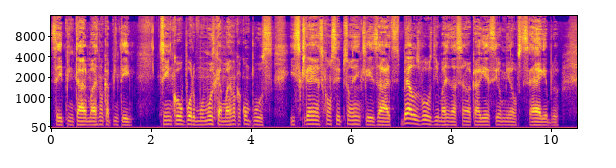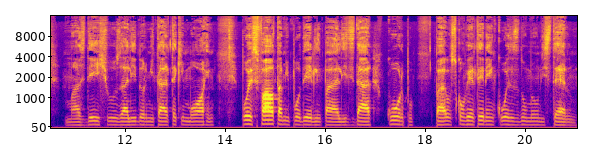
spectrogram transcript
Sei pintar, mas nunca pintei. Sei compor música, mas nunca compus. Estranhas concepções entre as artes, belos voos de imaginação acariciam meu cérebro mas deixo-os ali dormitar até que morrem, pois falta-me poder para lhes dar corpo, para os converter em coisas do mundo externo.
